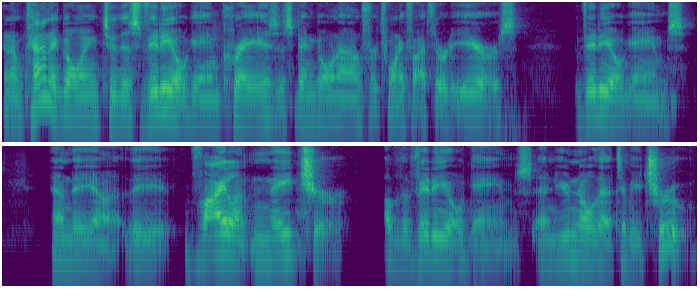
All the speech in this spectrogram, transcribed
And I'm kind of going to this video game craze that's been going on for 25, 30 years. Video games and the, uh, the violent nature of the video games, and you know that to be true.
